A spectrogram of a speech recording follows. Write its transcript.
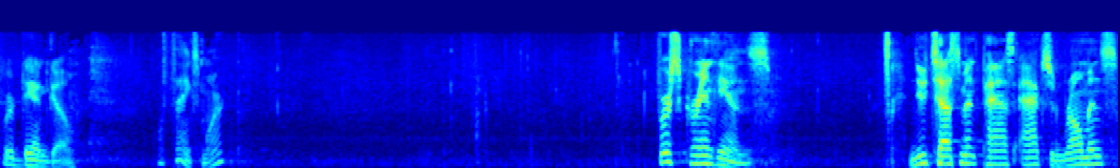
where'd Dan go? Well, thanks, Mark. 1 Corinthians. New Testament, past Acts and Romans.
